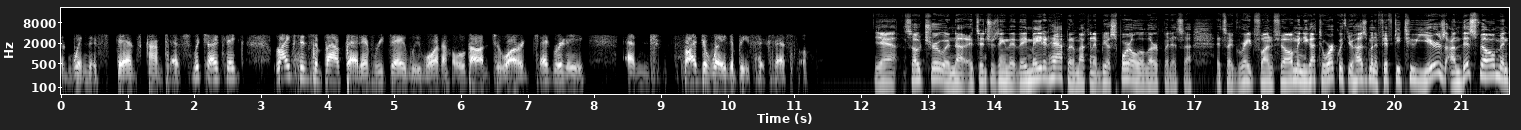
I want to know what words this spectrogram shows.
and win this dance contest, which I think life is about that. Every day we want to hold on to our integrity and find a way to be successful. Yeah, so true, and uh, it's interesting that they made it happen. I'm not going to be a spoiler alert, but it's a it's a great fun film, and you got to work with your husband of 52 years on this film, and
